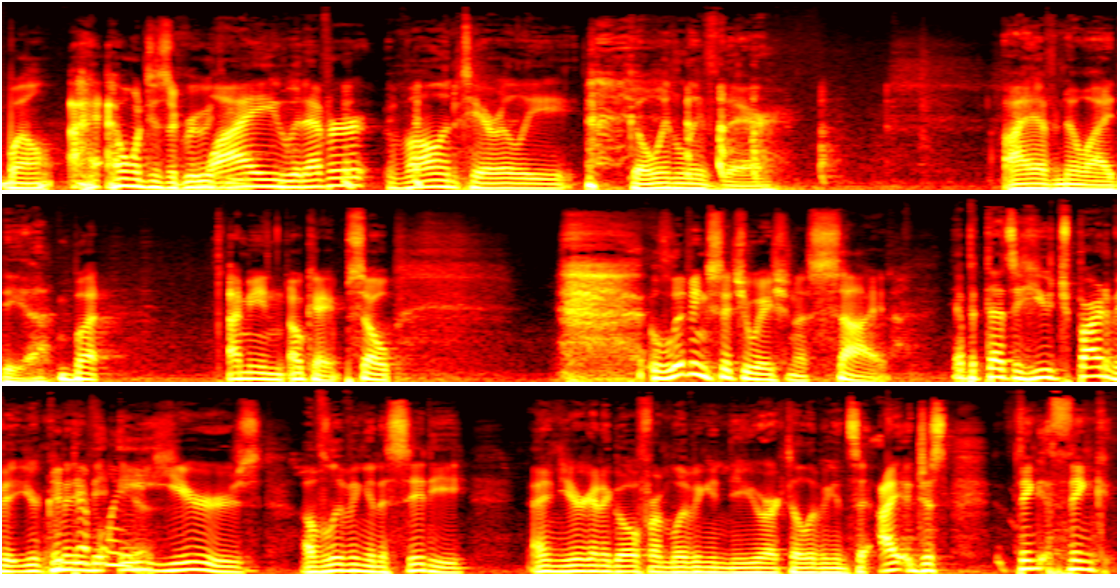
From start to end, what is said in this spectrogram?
Well, I, I won't disagree with Why you. you would ever voluntarily go and live there? I have no idea. But I mean, okay, so living situation aside, Yeah, but that's a huge part of it. You're committing to definitely eight is. years of living in a city, and you're going to go from living in New York to living in. Sa- I just think think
